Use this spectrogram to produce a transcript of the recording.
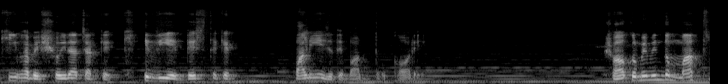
কীভাবে স্বৈরাচারকে খেদিয়ে দেশ থেকে পালিয়ে যেতে বাধ্য করে? সহকর্মীবৃন্দ, মাত্র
